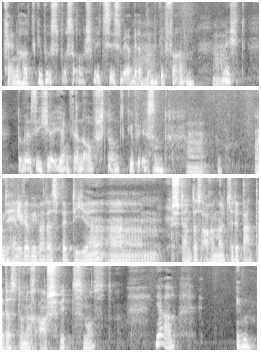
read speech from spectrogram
Keiner hat gewusst, was Auschwitz ist, wer wäre denn gefahren, mhm. nicht? Da wäre sicher irgendein Aufstand gewesen. Mhm. Und Helga, wie war das bei dir? Ähm, stand das auch einmal zur Debatte, dass du nach Auschwitz musst? Ja, im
